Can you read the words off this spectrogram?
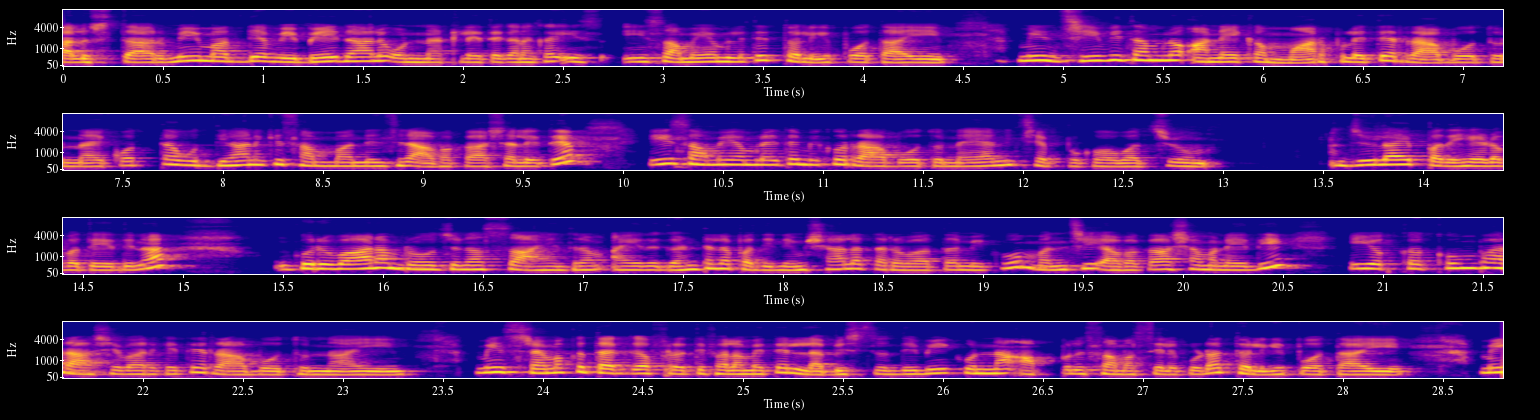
కలుస్తారు. మీ మధ్య విభేదాలు ఉన్నట్లయితే కనుక ఈ ఈ సమయంలో అయితే తొలగిపోతాయి. మీ జీవితంలో అనేక మార్పులు అయితే రాబోతున్నాయి. కొత్త ఉద్యానికి సంబంధించిన అవకాశాలు అయితే ఈ సమయంలో అయితే మీకు రాబోతున్నాయి అని చెప్పుకోవచ్చు. జూలై పదిహేడవ తేదీన గురువారం రోజున సాయంత్రం ఐదు గంటల పది నిమిషాల తర్వాత మీకు మంచి అవకాశం అనేది ఈ యొక్క కుంభ రాశి వారికి అయితే రాబోతున్నాయి. మీ శ్రమకు తగ్గ ప్రతిఫలం అయితే లభిస్తుంది. మీకున్న అప్పుల సమస్యలు కూడా తొలగిపోతాయి. మీ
